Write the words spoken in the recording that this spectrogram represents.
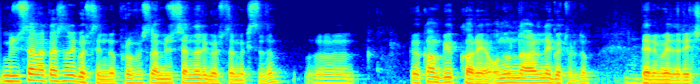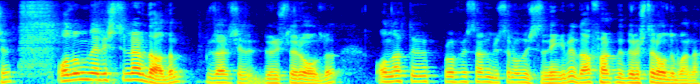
Müzisyen arkadaşlara gösterdim. Profesyonel müzisyenlere göstermek istedim. Ee, Gökhan Büyükkara'ya, onun narine götürdüm denemeleri için. Olumlu eleştiriler de aldım. Güzel şey, dönüşleri oldu. Onlar tabii profesyonel müzisyen olduğu için dediğim gibi daha farklı dönüşler oldu bana.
